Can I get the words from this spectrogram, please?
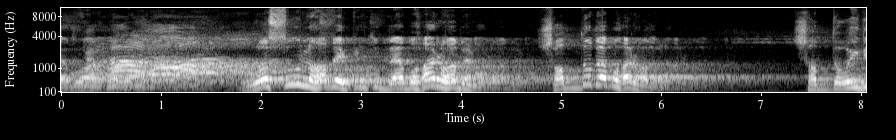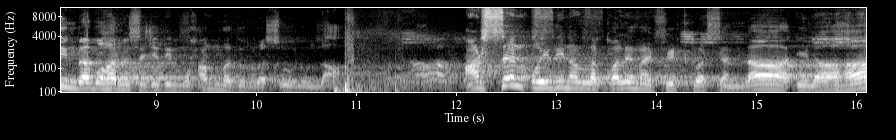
ব্যবহার হবে। রসুল হবে কিন্তু ব্যবহার হবে না, শব্দ ব্যবহার হবে না। শব্দ ওই দিন ব্যবহার হয়েছে যেদিন মুহাম্মদুর রসুল্লাহ আসছেন, ওই দিন আল্লাহ কলেমায় ফিট করছেন, লা ইলাহা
